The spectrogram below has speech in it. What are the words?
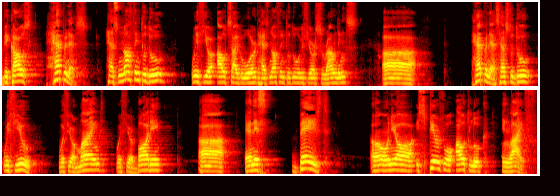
Because happiness has nothing to do with your outside world, has nothing to do with your surroundings. Uh, happiness has to do with you, with your mind, with your body, uh, and it's based on your spiritual outlook in life.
